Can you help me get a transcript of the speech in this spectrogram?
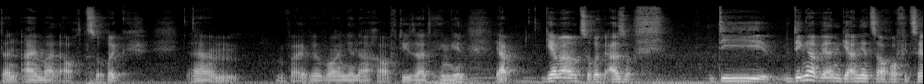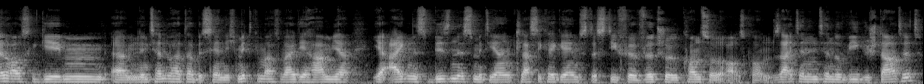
dann einmal auch zurück. Ähm, weil wir wollen ja nachher auf die Seite hingehen. Ja, gehen wir mal zurück. Also, die Dinger werden gern jetzt auch offiziell rausgegeben. Ähm, Nintendo hat da bisher nicht mitgemacht, weil die haben ja ihr eigenes Business mit ihren Klassiker-Games, dass die für Virtual Console rauskommen. Seit der Nintendo Wii gestartet,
